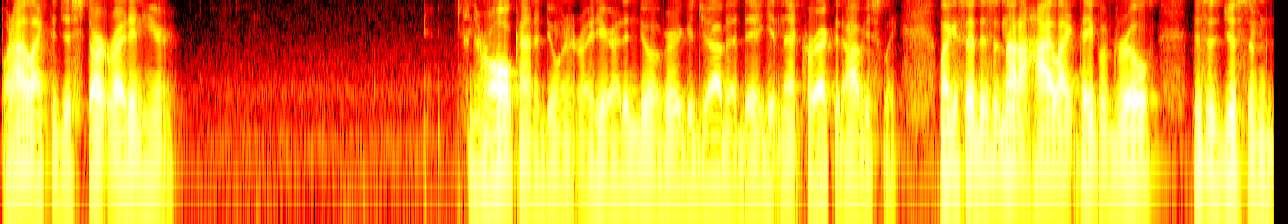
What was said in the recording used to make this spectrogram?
but I like to just start right in here. And they're all kind of doing it right here. I didn't do a very good job that day getting that corrected, obviously. Like I said, this is not a highlight tape of drills. This is just some,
